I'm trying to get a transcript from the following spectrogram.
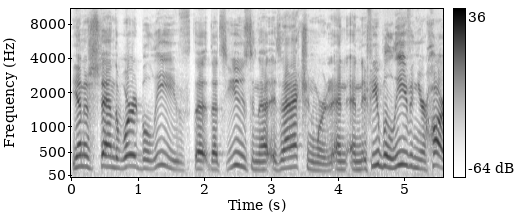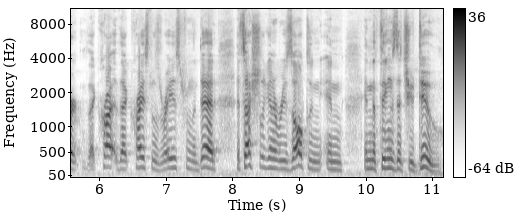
you understand the word believe that, that's used in that is an action word. And and if you believe in your heart that Christ, that Christ was raised from the dead, it's actually going to result in, in in the things that you do.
